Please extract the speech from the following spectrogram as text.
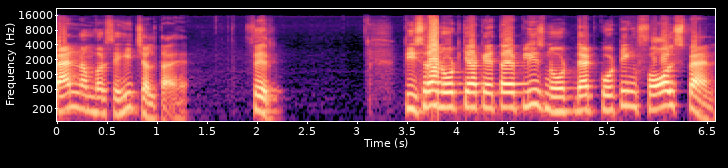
पैन नंबर से ही चलता है। फिर तीसरा नोट क्या कहता है? Please note that quoting false PAN.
